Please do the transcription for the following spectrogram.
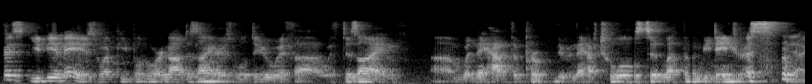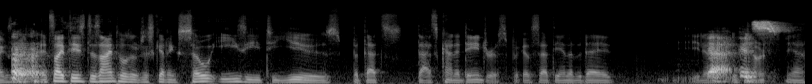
because you'd be amazed what people who are not designers will do with uh, with design um, when they have the pro- when they have tools to let them be dangerous. yeah, exactly. It's like these design tools are just getting so easy to use, but that's that's kind of dangerous because at the end of the day, you know, yeah, it's yeah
